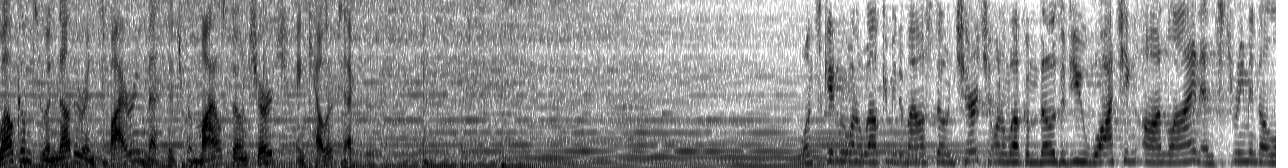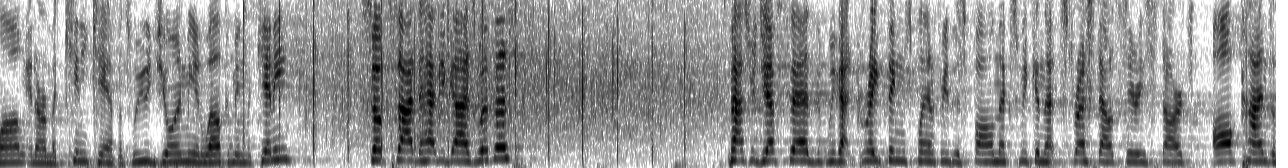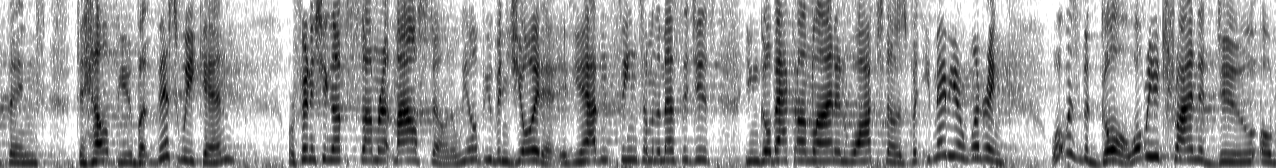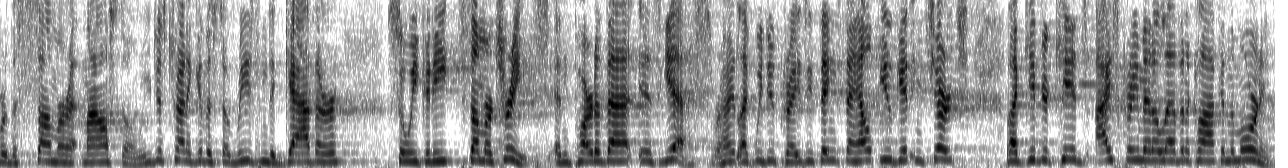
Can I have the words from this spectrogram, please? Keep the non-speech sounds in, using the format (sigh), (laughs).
Welcome to another inspiring message from Milestone Church in Keller, Texas. Once again, we want to welcome you to Milestone Church. I want to welcome those of you watching online and streaming along in our McKinney campus. Will you join me in welcoming McKinney? So excited to have you guys with us. As Pastor Jeff said, we got great things planned for you this fall. Next weekend, that Stressed Out series starts. All kinds of things to help you. But this weekend, we're finishing up summer at Milestone, and we hope you've enjoyed it. If you haven't seen some of the messages, you can go back online and watch those. But you, maybe you're wondering, what was the goal? What were you trying to do over the summer at Milestone? Were you just trying to give us a reason to gather so we could eat summer treats? And part of that is yes, right? Like we do crazy things to help you get in church, like give your kids ice cream at 11 o'clock in the morning.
